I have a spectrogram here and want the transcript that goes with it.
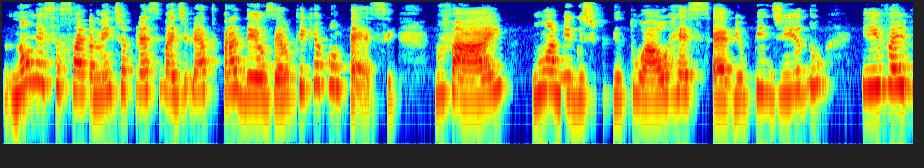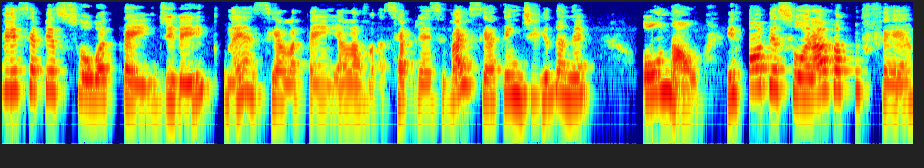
não necessariamente a prece vai direto para Deus. Era o que, que acontece? Vai, um amigo espiritual recebe o pedido e vai ver se a pessoa tem direito, né? Se ela tem, ela, se a prece vai ser atendida, né? Ou não. Então a pessoa orava com fé.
